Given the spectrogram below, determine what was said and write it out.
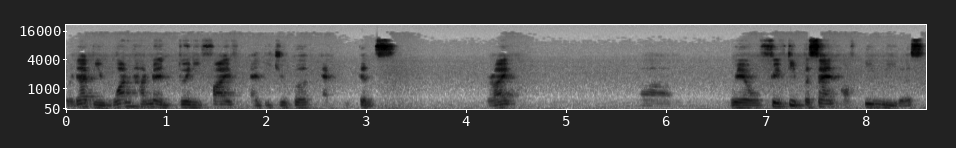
will there be 125 eligible applicants, right? Uh, will 50% of team leaders,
